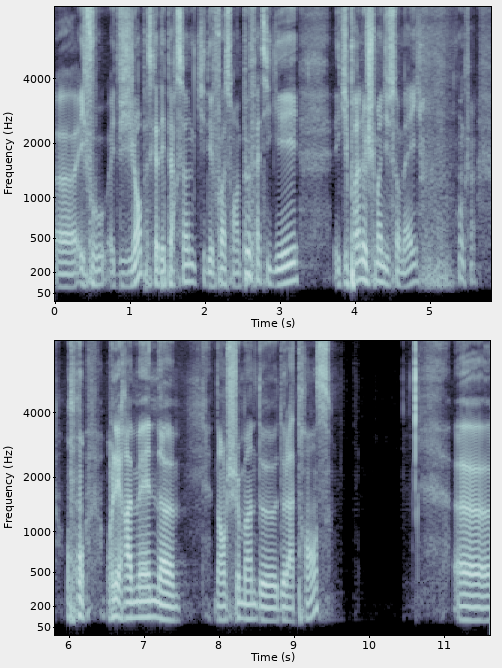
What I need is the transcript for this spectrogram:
il faut être vigilant parce qu'il y a des personnes qui, des fois, sont un peu fatiguées et qui prennent le chemin du sommeil. on, les ramène dans le chemin de, de la transe. voilà.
